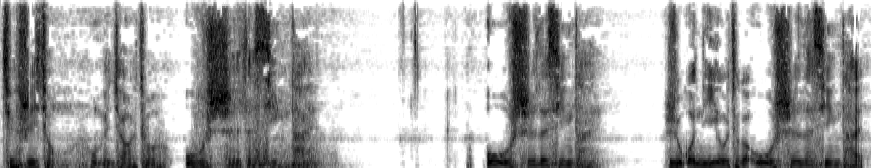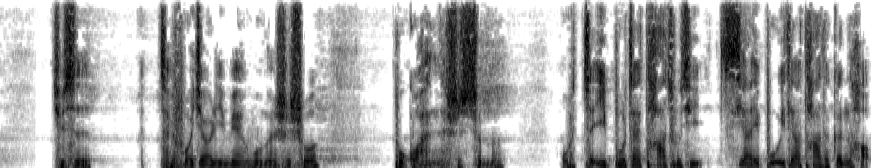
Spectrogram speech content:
就是一种我们叫做务实的心态。务实的心态，如果你有这个务实的心态，就是在佛教里面，我们是说，不管是什么，我这一步再踏出去，下一步一定要踏得更好。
